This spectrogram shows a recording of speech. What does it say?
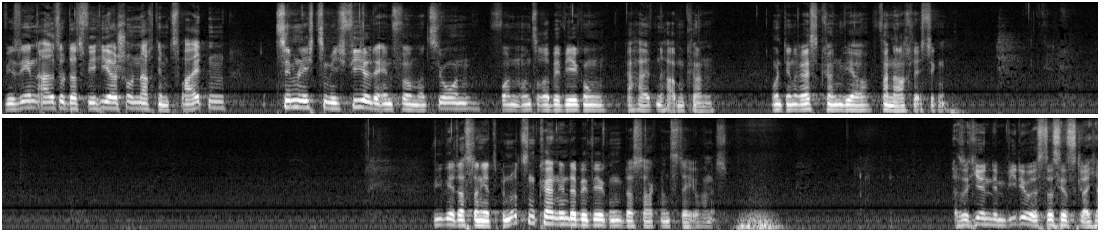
Wir sehen also, dass wir hier schon nach dem zweiten ziemlich, ziemlich viel der Informationen von unserer Bewegung erhalten haben können. Und den Rest können wir vernachlässigen. Wie wir das dann jetzt benutzen können in der Bewegung, das sagt uns der Johannes. Also hier in dem Video ist das jetzt gleich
